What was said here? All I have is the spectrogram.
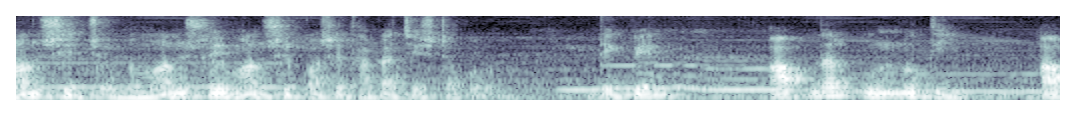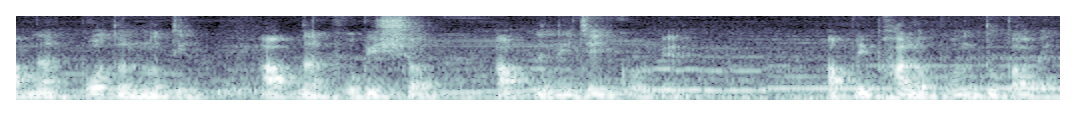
মানুষের জন্য, মানুষ হয়ে মানুষের পাশে থাকার চেষ্টা করুন। দেখবেন আপনার উন্নতি, আপনার পদোন্নতি, আপনার ভবিষ্যৎ আপনি নিজেই করবেন। আপনি ভালো বন্ধু পাবেন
